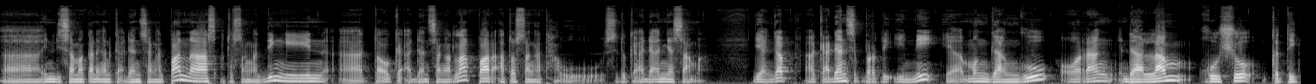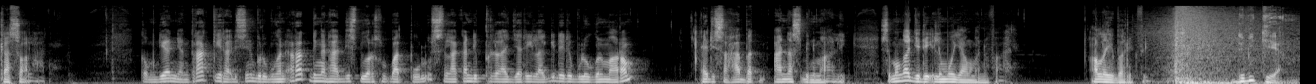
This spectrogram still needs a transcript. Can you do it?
uh, ini disamakan dengan keadaan sangat panas atau sangat dingin atau keadaan sangat lapar atau sangat haus itu keadaannya sama dianggap uh, keadaan seperti ini ya mengganggu orang dalam khusyuk ketika sholat. Kemudian yang terakhir hadis ini berhubungan erat dengan hadis 240 silakan dipelajari lagi dari Bulughul Maram dari sahabat Anas bin Malik. Semoga jadi ilmu yang manfaat. Allah ibarik Demikian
